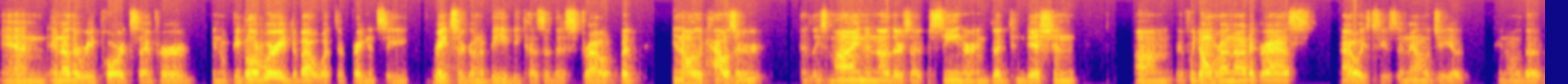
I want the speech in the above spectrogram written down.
And in other reports, I've heard, you know, people are worried about what their pregnancy rates are going to be because of this drought. But, you know, the cows are, at least mine and others I've seen, are in good condition. Um, if we don't run out of grass, I always use the analogy of you know, the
